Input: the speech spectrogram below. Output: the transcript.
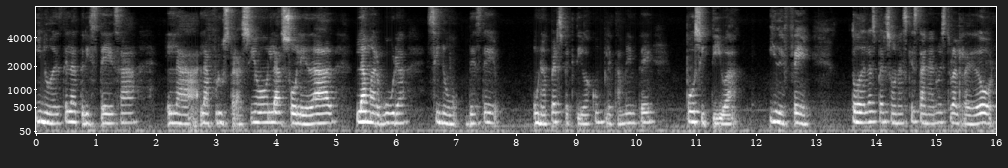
y no desde la tristeza, la frustración, la soledad, la amargura, sino desde una perspectiva completamente positiva y de fe. Todas las personas que están a nuestro alrededor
